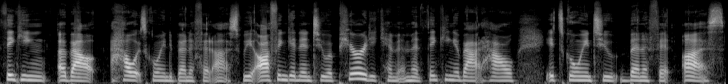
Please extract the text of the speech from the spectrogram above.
thinking about how it's going to benefit us. We often get into a purity commitment thinking about how it's going to benefit us.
